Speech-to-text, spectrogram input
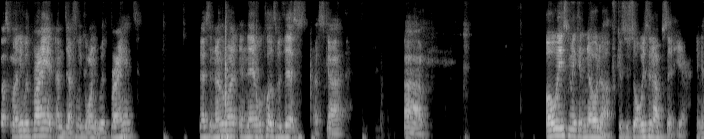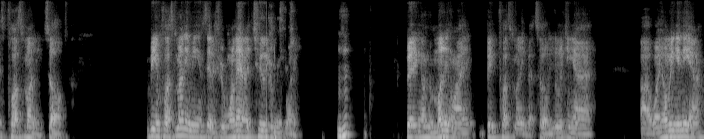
plus money with Bryant, I'm definitely going with Bryant. That's another one. And then we'll close with this, uh, Scott. Um, always make a note of because there's always an upset here and it's plus money. So being plus money means that if you're one out of two, you're making money. Mm-hmm. Betting on the money line, big plus money bet. So you're looking at uh, Wyoming, Indiana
